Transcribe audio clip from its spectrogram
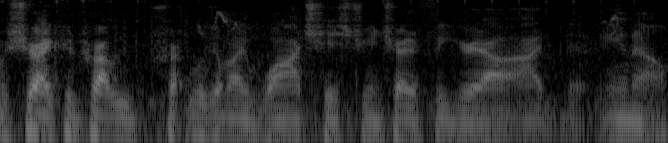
I'm sure I could probably look at my watch history and try to figure it out. I, you know,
